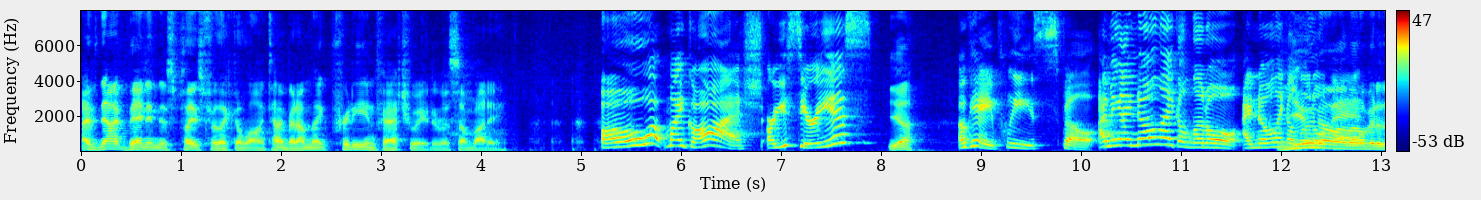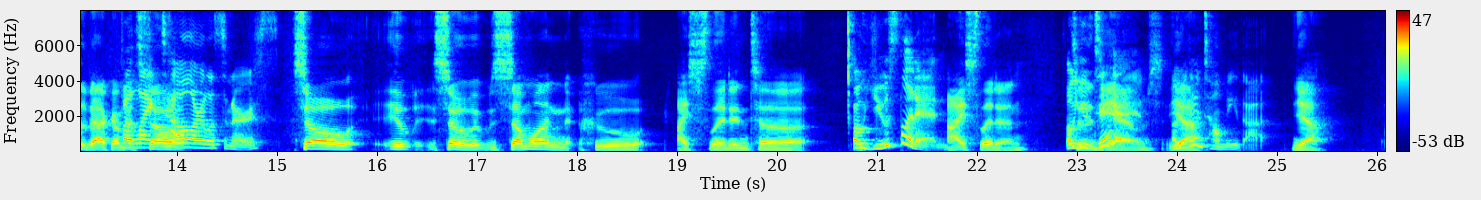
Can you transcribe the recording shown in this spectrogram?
I've not been in this place for like a long time, but I'm like pretty infatuated with somebody. Oh my gosh. Are you serious? Yeah. Okay, please spill. I mean, I know like a little, I know like a you little know bit, a little bit of the background, but but, like so, tell our listeners. so it so it was someone who I slid into. Oh, you slid in. I slid in. oh, you did. DMs. Oh, you didn't tell me that. yeah,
